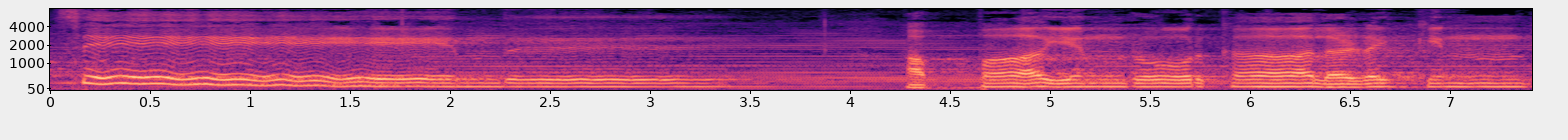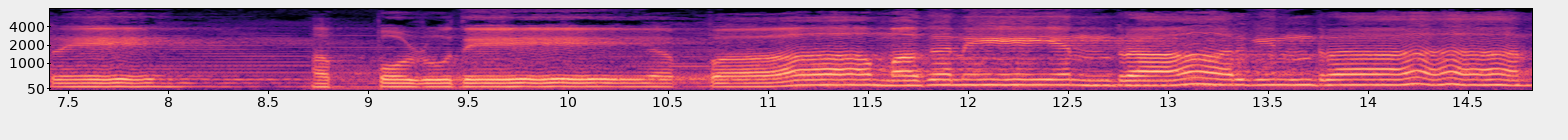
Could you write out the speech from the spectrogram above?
சேர்ந்து அப்பா என்றோர் காலழைக்கின்றே. அப்பொழுதே அப்பா மகனே என்றார்கின்றான்.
